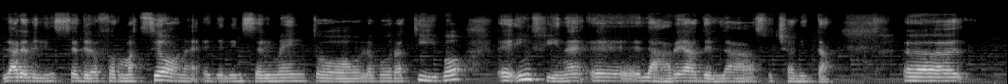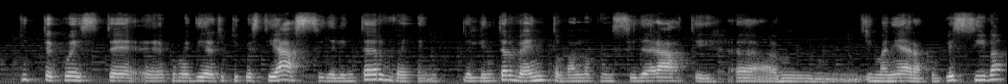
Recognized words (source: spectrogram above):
l'area della formazione e dell'inserimento lavorativo e infine eh, l'area della socialità. Eh, queste, eh, come dire, tutti questi assi dell'intervento, dell'intervento vanno considerati ehm, in maniera complessiva,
